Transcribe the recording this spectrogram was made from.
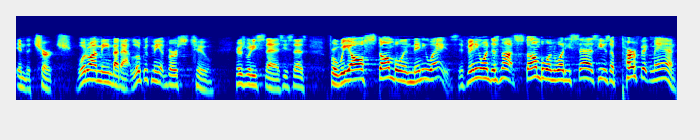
in the church. What do I mean by that? Look with me at verse 2. Here's what he says. He says, For we all stumble in many ways. If anyone does not stumble in what he says, he is a perfect man,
